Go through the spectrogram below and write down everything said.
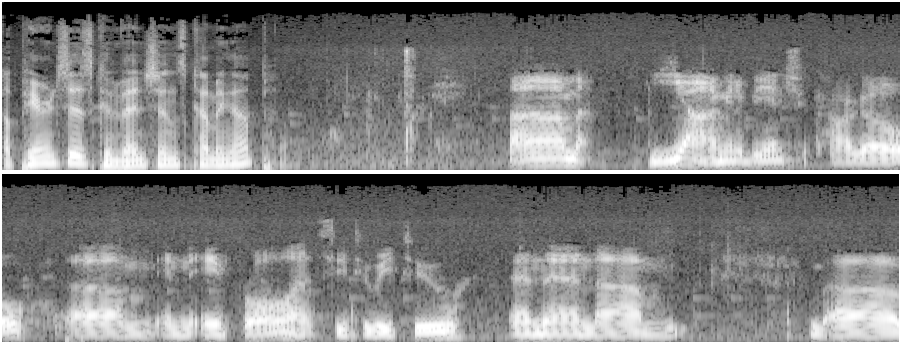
appearances, conventions coming up? Um, yeah, I'm going to be in Chicago um, in April at C2E2, and then um, uh,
